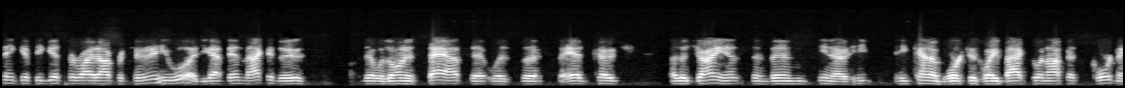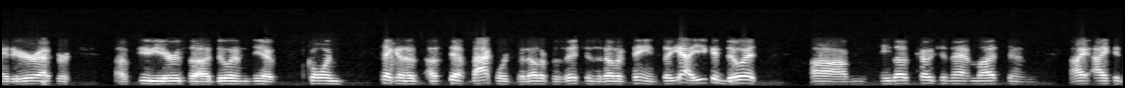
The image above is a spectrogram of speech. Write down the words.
think if he gets the right opportunity, he would. You got Ben McAdoo that was on his staff that was the, the head coach of the Giants, and then you know he he kind of worked his way back to an offensive coordinator here after a few years uh, doing you know going taking a, a step backwards at other positions at other teams. So yeah, you can do it. Um, he loves coaching that much, and I, I can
